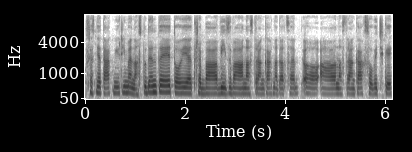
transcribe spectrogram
Přesně tak, míříme na studenty, to je třeba výzva na stránkách nadace a na stránkách Sovičky,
